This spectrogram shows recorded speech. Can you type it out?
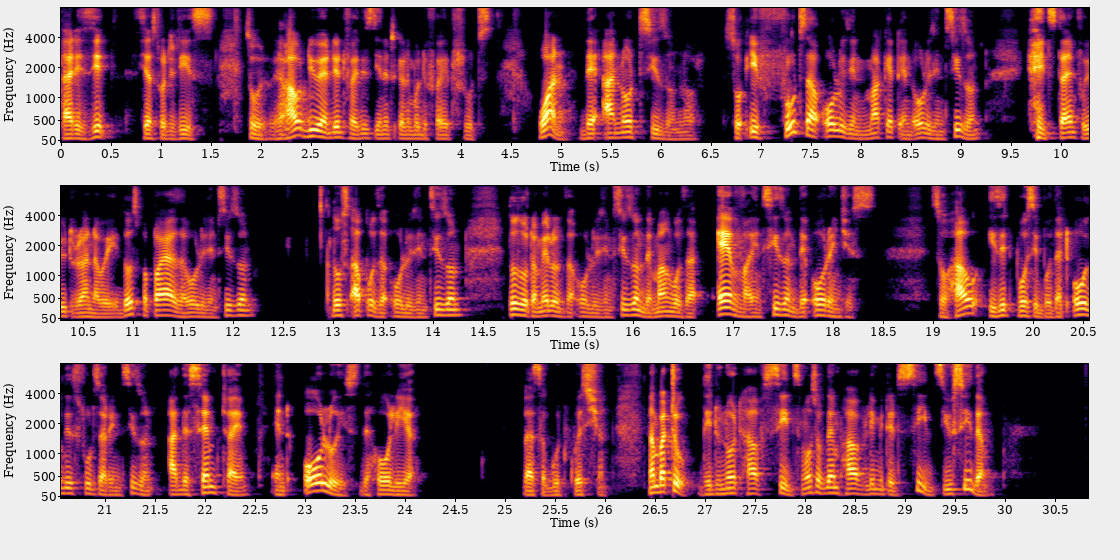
that is it. Just what it is. So how do you identify these genetically modified fruits? One, they are not seasonal. So if fruits are always in market and always in season, it's time for you to run away. Those papayas are always in season. Those apples are always in season. Those watermelons are always in season. The mangoes are ever in season. The oranges. So how is it possible that all these fruits are in season at the same time and always the whole year? That's a good question. Number two, they do not have seeds. Most of them have limited seeds. You see them.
